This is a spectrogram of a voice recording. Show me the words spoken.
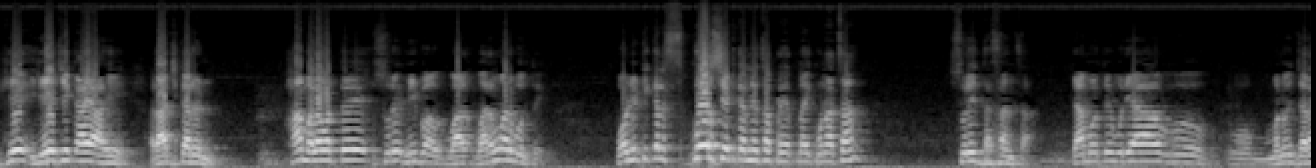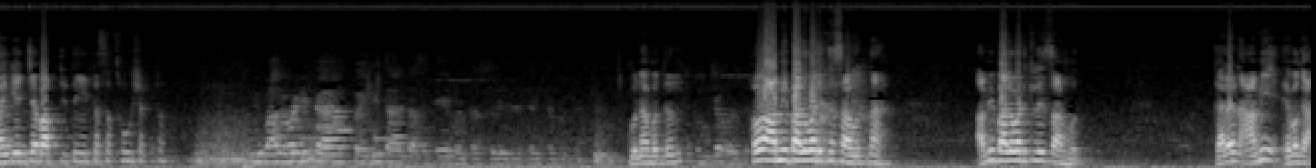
हे हे जे काय आहे राजकारण हा मला वाटतंय सुरे मी ब- वा- वारंवार बोलतोय. पॉलिटिकल स्कोर सेट करण्याचा प्रयत्न आहे कुणाचा? सुरेश धसांचा. त्यामुळे ते उद्या मनोज जरांगेंच्या बाबतीतही तसंच होऊ शकतं. कुणाबद्दल? हो आम्ही बालवाडीतच आहोत ना. आम्ही बालवाडीतलेच आहोत. कारण आम्ही हे बघा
